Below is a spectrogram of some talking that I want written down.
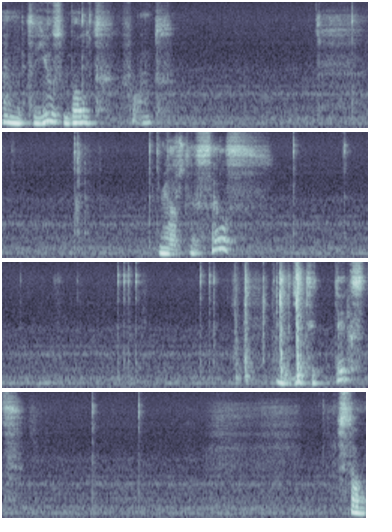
And use bold font. Merge the cells. Edit text. So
